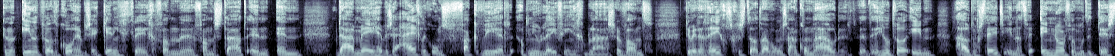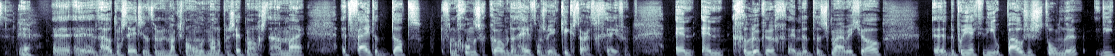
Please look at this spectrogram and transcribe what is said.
En dan in het protocol hebben ze erkenning gekregen van de, van de staat. En, en daarmee hebben ze eigenlijk ons vak weer opnieuw leven ingeblazen. Want er werden regels gesteld waar we ons aan konden houden. Het hield wel in, het houdt nog steeds in dat we enorm veel moeten testen. Ja. Uh, het houdt nog steeds in dat we met maximaal 100 man op een set mogen staan. Maar het feit dat dat van de grond is gekomen, dat heeft ons weer een kickstart gegeven. En, en gelukkig, en dat, is maar, weet je wel, uh, de projecten die op pauze stonden, die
